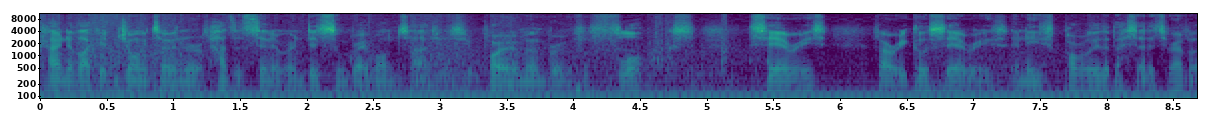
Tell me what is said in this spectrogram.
kind of like a joint owner of Hazard Cinema and did some great montages. You probably remember him for Flux series, very good series, and he's probably the best editor ever.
